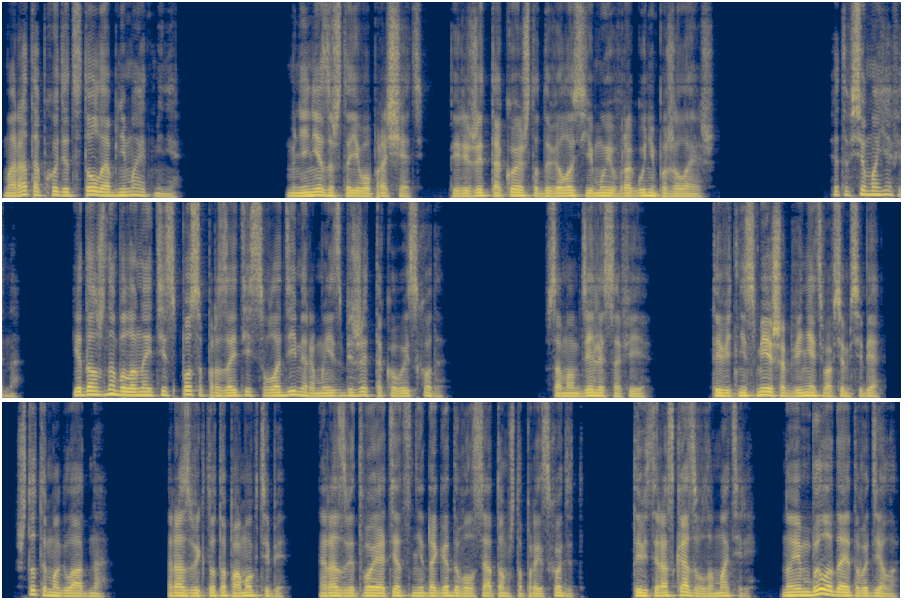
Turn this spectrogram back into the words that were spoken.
Марат обходит стол и обнимает меня. Мне не за что его прощать. Пережить такое, что довелось ему и врагу не пожелаешь. Это все моя вина. Я должна была найти способ разойтись с Владимиром и избежать такого исхода. В самом деле, София, ты ведь не смеешь обвинять во всем себя. Что ты могла одна? Разве кто-то помог тебе? Разве твой отец не догадывался о том, что происходит? Ты ведь рассказывала матери. Но им было до этого дело.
